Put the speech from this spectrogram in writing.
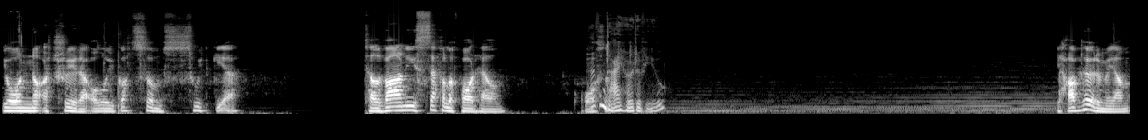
You're not a trader, although you've got some sweet gear. Telvanni's cephalopod helm. Awesome. Haven't I heard of you? You have heard of me. I'm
